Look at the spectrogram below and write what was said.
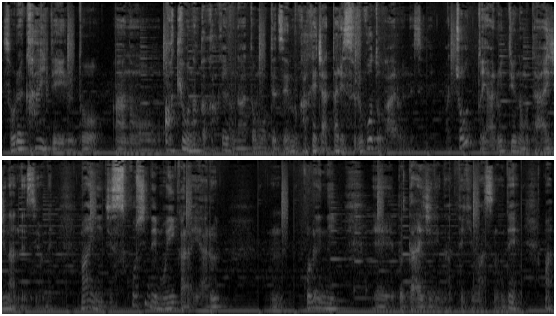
それ書いているとあのあ今日なんか書けるなと思って全部書けちゃったりすることがあるんですよね、まあ、ちょっとやるっていうのも大事なんですよね。毎日少しでもいいからやる。うん、これに、えーと、大事になってきますので、まあ、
